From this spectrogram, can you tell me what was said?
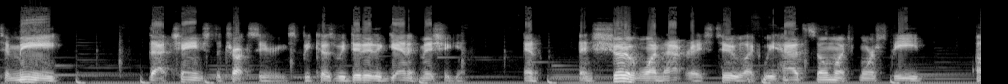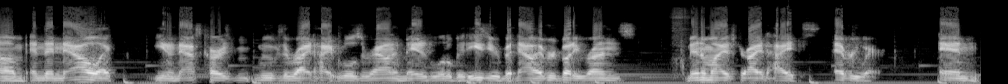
to me. That changed the truck series because we did it again at Michigan, and and should have won that race too. Like we had so much more speed, um, and then now like you know NASCAR's moved the ride height rules around and made it a little bit easier. But now everybody runs minimized ride heights everywhere, and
